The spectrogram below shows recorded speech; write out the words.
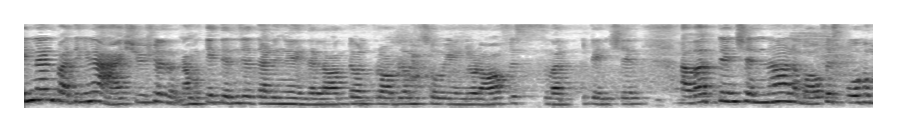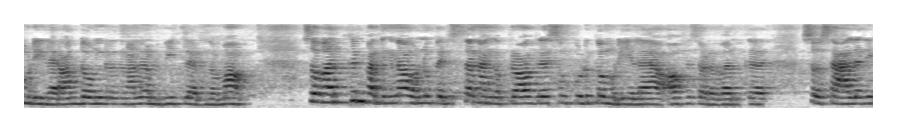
என்னன்னு பார்த்தீங்கன்னா ஆஸ் யூஷுவல் நமக்கே தெரிஞ்சது தானுங்க இந்த லாக்டவுன் ப்ராப்ளம் ஸோ எங்களோட ஆஃபீஸ் ஒர்க் டென்ஷன் ஒர்க் டென்ஷன்னா நம்ம ஆஃபீஸ் போக முடியல லாக்டவுன்றதுனால நம்ம வீட்டில் இருந்தோமா? ஸோ ஒர்க்குன்னு பார்த்தீங்கன்னா ஒன்றும் பெருசாக நாங்கள் ப்ராக்ரெஸும் கொடுக்க முடியல ஆஃபீஸோட ஒர்க்கு ஸோ சேலரி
